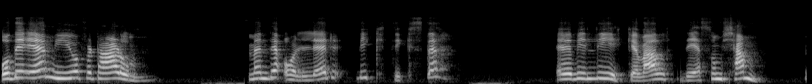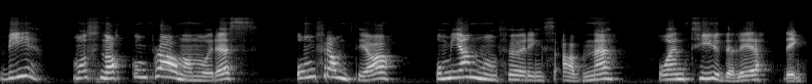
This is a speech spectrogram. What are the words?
Og det er mye å fortelle om. Men det aller viktigste er vi likevel det som kommer. Vi må snakke om planene våre, om framtida, om gjennomføringsevne og en tydelig retning.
